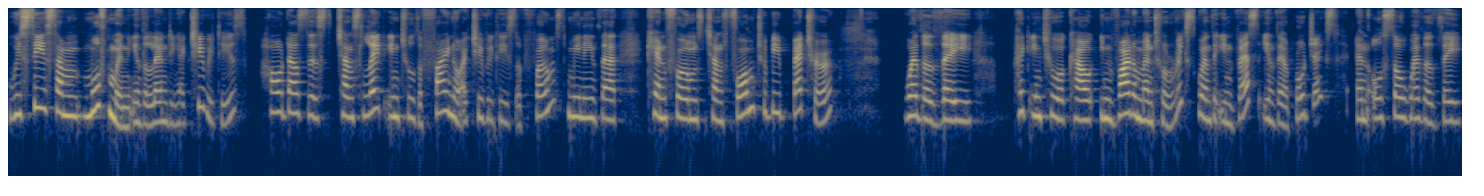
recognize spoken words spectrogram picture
we see some movement in the lending activities. How does this translate into the final activities of firms, meaning that can firms transform to be better, whether they take into account environmental risks when they invest in their projects, and also whether they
